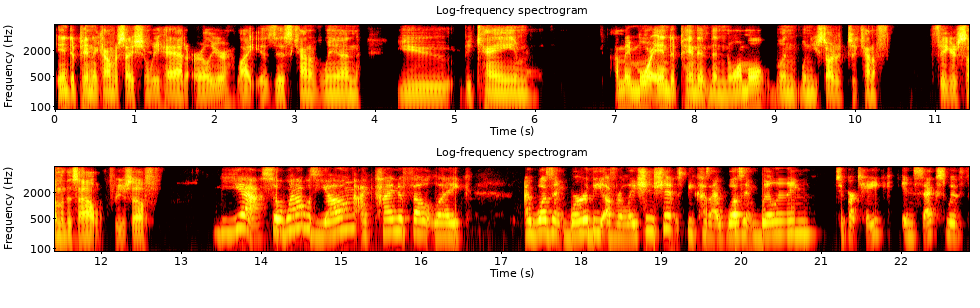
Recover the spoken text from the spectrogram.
independent conversation we had earlier? Like, is this kind of when you became, I mean, more independent than normal when when you started to kind of figure some of this out for yourself? Yeah, so when I was young, I kind of felt like I wasn't worthy of relationships because I wasn't willing to partake in sex with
